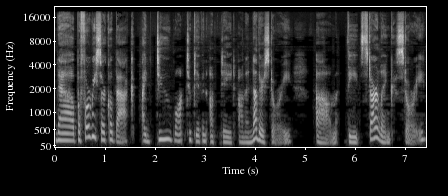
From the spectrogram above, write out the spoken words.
Now, before we circle back, I do want to give an update on another story, um, the Starlink story.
